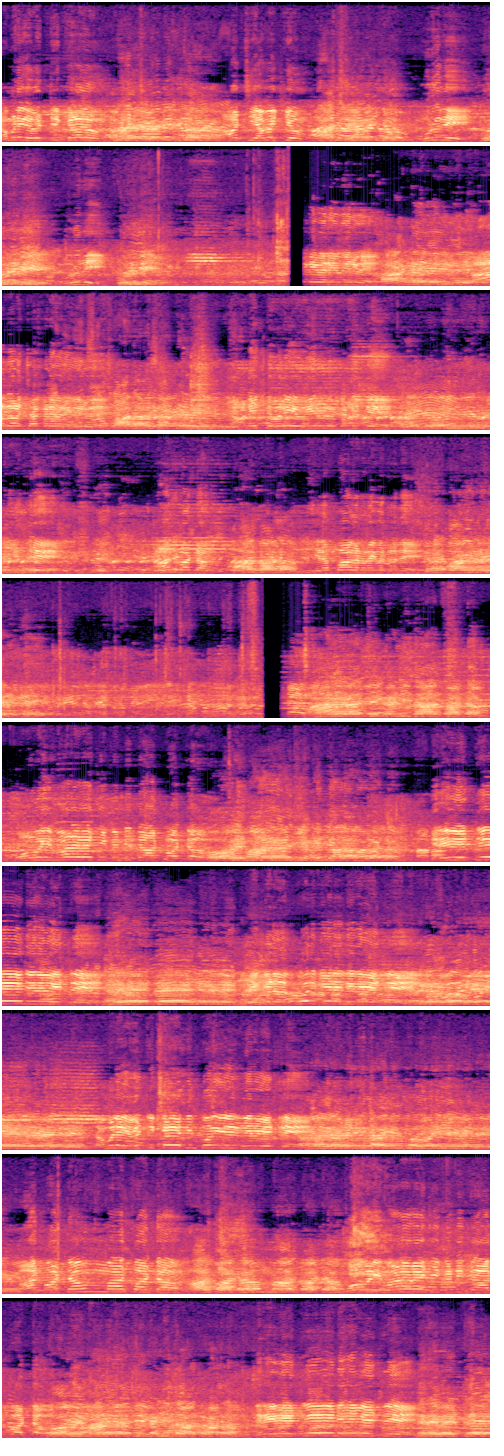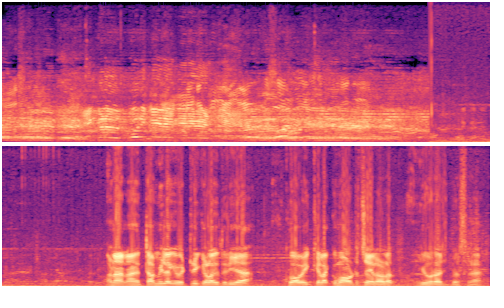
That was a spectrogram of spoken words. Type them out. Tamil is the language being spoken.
தமிழக வெற்றி கழகம் ஆட்சி அமைக்கும். உறுதி. உறுதி. உறுதி பாதாள சாக்கடை வரை உயர்வு. அனைத்து வரை உயிர்கள் கண்டித்து இன்று சிறப்பாக நடைபெற்றது. கழகத்தின் கோரிக்கைகளை நிறைவேற்று ஆர்ப்பாட்டம். ஆர்ப்பாட்டம். கோவை மாநகராட்சி கண்டித்த ஆர்ப்பாட்டம். நிறைவேற்று நிறைவேற்று. எங்களது கோரிக்கைகளை நிறைவேற்று. அண்ணா நான் தமிழக வெற்றி கழகத்துடைய கோவை கிழக்கு மாவட்ட செயலாளர் யுவராஜ் பேசுகிறேன்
